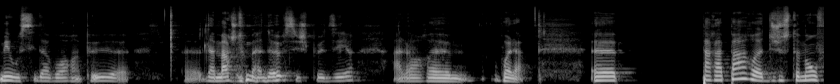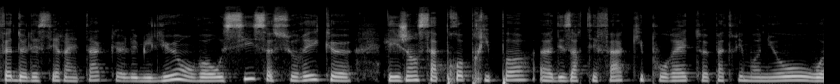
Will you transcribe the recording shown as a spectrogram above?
mais aussi d'avoir un peu euh, de la marge de manœuvre, si je peux dire. Alors, euh, voilà. Par rapport euh, justement au fait de laisser intact euh, le milieu, on va aussi s'assurer que les gens s'approprient pas euh, des artefacts qui pourraient être patrimoniaux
